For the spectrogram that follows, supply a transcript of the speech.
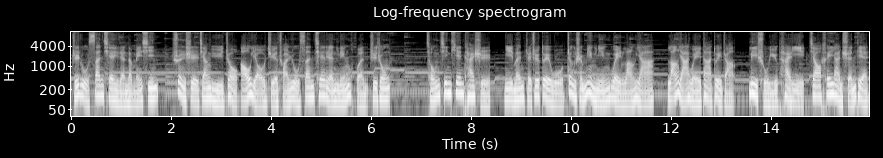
直入三千人的眉心，顺势将宇宙遨游诀传入三千人灵魂之中。从今天开始，你们这支队伍正式命名为狼牙，狼牙为大队长，隶属于太乙教黑暗神殿。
